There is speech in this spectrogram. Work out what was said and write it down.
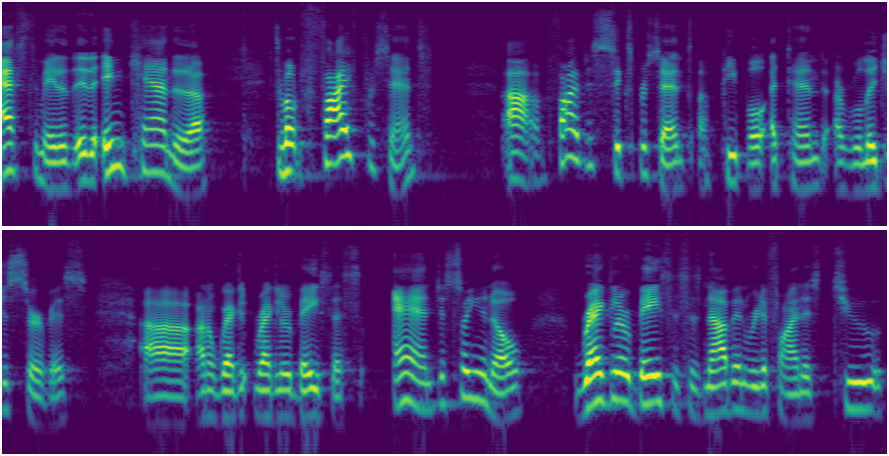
estimated that in Canada, it's about 5%. Uh, 5 to 6% of people attend a religious service uh, on a reg- regular basis. And just so you know, regular basis has now been redefined as two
